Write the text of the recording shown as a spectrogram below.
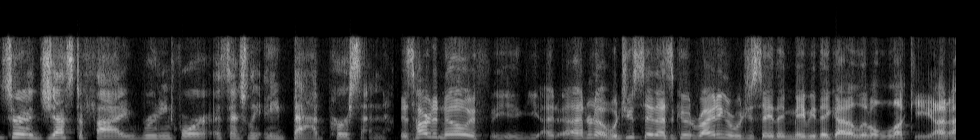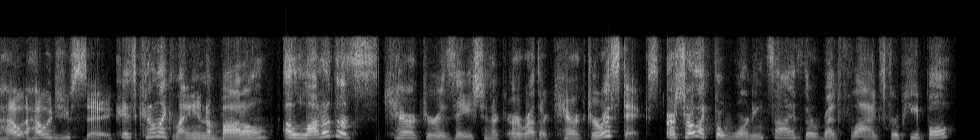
sort of justify rooting for essentially a bad person. It's hard to know if I, I don't know. Would you say that's good writing, or would you say that maybe they got a little lucky? How how would you say? It's kind of like lightning in a bottle. A lot of those characterizations, or, or rather characteristics, are sort of like the warning signs, the red flags for people.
